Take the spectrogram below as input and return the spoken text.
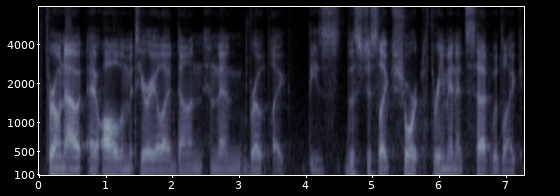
thrown out all the material I'd done and then wrote like these this just like short three minute set with like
